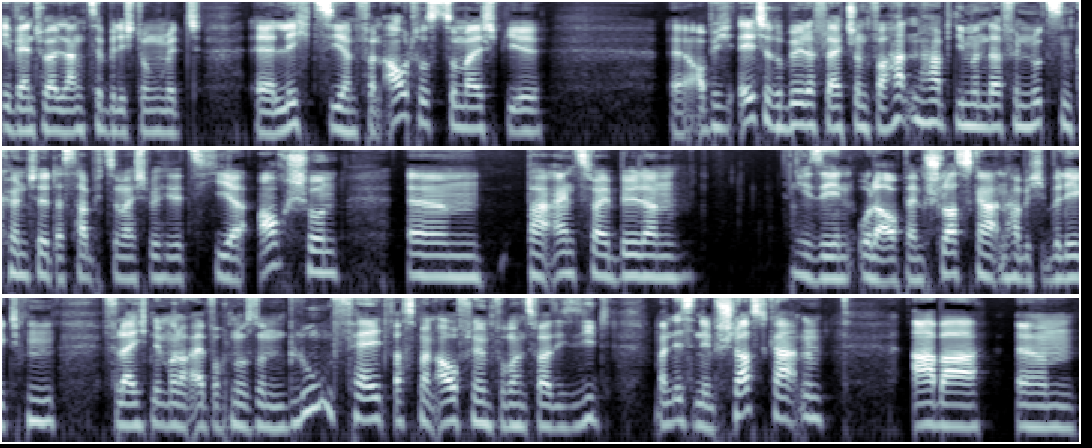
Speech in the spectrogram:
eventuell Langzeitbelichtung mit äh, Lichtziehern von Autos zum Beispiel. Äh, ob ich ältere Bilder vielleicht schon vorhanden habe, die man dafür nutzen könnte, das habe ich zum Beispiel jetzt hier auch schon ähm, bei ein, zwei Bildern gesehen. Oder auch beim Schlossgarten habe ich überlegt, hm, vielleicht nimmt man auch einfach nur so ein Blumenfeld, was man aufnimmt, wo man quasi sieht, man ist in dem Schlossgarten, aber ähm,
